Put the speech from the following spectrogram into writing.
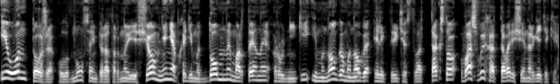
И он тоже, улыбнулся император, но еще мне необходимы домны, мартены, рудники и много-много электричества. Так что ваш выход, товарищи энергетики.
